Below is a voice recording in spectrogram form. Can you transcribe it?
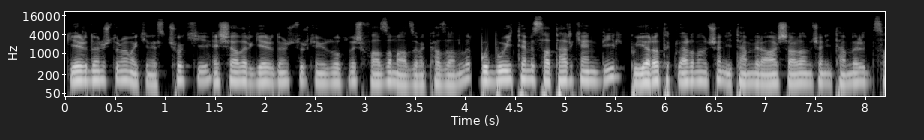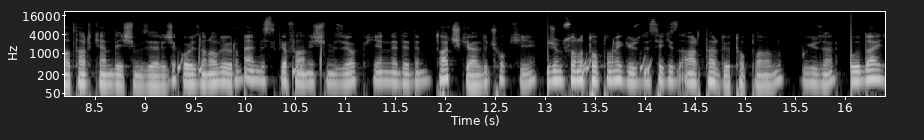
Geri dönüştürme makinesi çok iyi. Eşyaları geri dönüştürürken %35 fazla malzeme kazanılır. Bu bu itemi satarken değil, bu yaratıklardan uçan itemleri, ağaçlardan uçan itemleri satarken de işimize yarayacak. O yüzden alıyorum. Mühendislikle falan işimiz yok. Yenile dedim. Taç geldi. Çok iyi. Hücum sonu toplamak %8 artar diyor toplamamız. Bu güzel. Buğday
